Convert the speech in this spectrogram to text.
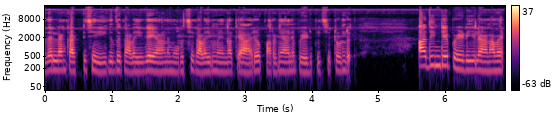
അതെല്ലാം കട്ട് ചെയ്ത് കളയുകയാണ് മുറിച്ച് കളയും എന്നൊക്കെ ആരോ പറഞ്ഞ് അവനെ പേടിപ്പിച്ചിട്ടുണ്ട്. അതിന്റെ പേടിയിലാണ് അവൻ.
